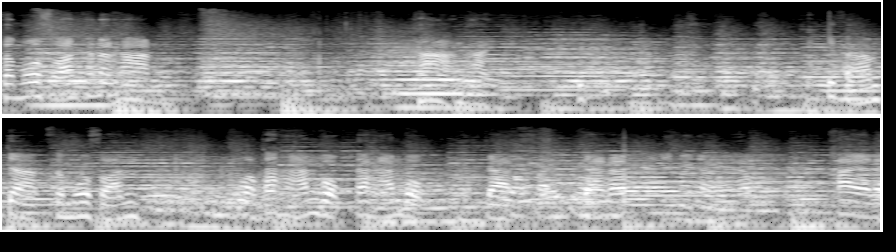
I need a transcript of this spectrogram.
สโมสรธนาคารทหารไทยที่สามจากสโมสร ทหารบกทหารบกจากจากอะไรนี่มาจากอะไรครับค่ายอะไร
